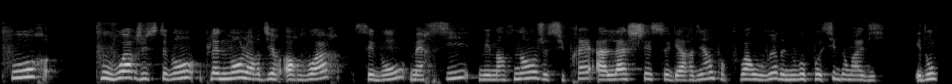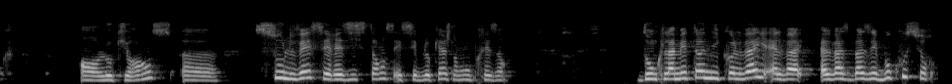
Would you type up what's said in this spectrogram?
pour pouvoir justement pleinement leur dire au revoir, c'est bon, merci, mais maintenant je suis prêt à lâcher ce gardien pour pouvoir ouvrir de nouveaux possibles dans ma vie. Et donc, en l'occurrence, euh, soulever ces résistances et ces blocages dans mon présent. Donc, la méthode Nicole Veil, elle va, elle va se baser beaucoup sur,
